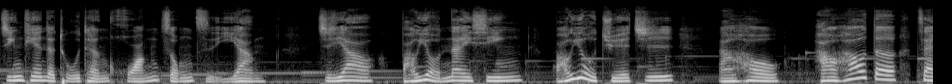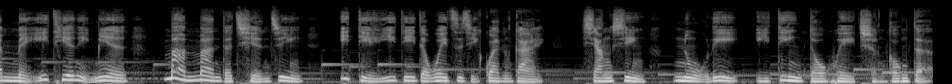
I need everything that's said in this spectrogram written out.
今天的图腾黄种子一样，只要保有耐心。保有觉知，然后好好的在每一天里面慢慢的前进，一点一滴的为自己灌溉，相信努力一定都会成功的。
